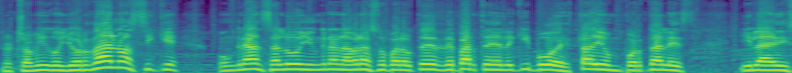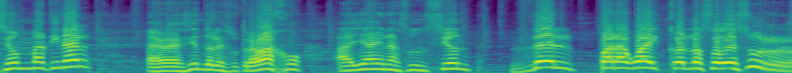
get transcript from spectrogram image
nuestro amigo Giordano. Así que un gran saludo y un gran abrazo para ustedes de parte del equipo de Estadio Portales y la edición matinal, agradeciéndole su trabajo allá en Asunción del Paraguay con los Odesur.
